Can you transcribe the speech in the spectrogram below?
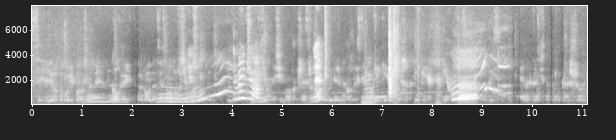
всієї ротової порожнини. Колгейт. Рекомендація стоматологічного. Ну. Мільйони жінок вже зробили вибір на. Нема. Тільки фішок, яких так і хочеться. Електрична пилка Шолі.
